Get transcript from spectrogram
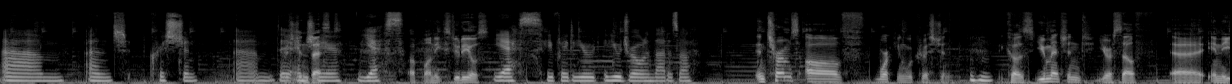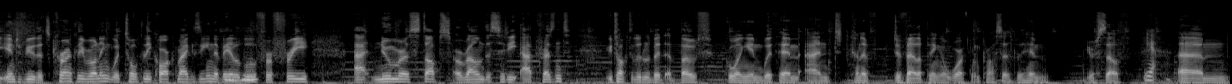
Um, and Christian, um, the Christian engineer, Best. yes, Of Monique Studios. yes, he played a huge, a huge role in that as well. In terms of working with Christian, because you mentioned yourself uh, in the interview that's currently running with Totally Cork magazine, available for free at numerous stops around the city at present. You talked a little bit about going in with him and kind of developing a working process with him yourself. Yeah. Um,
